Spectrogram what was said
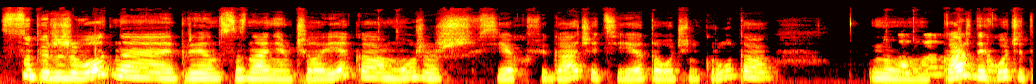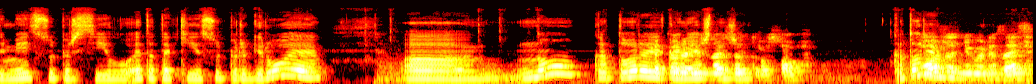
супер животное, и при этом сознанием человека можешь всех фигачить, и это очень круто. Ну, uh-huh. каждый хочет иметь суперсилу. Это такие супергерои, э, ну, которые, которые конечно же... Трусов. Которые... Можно не вырезать.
